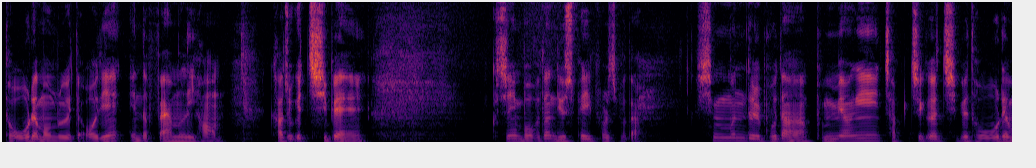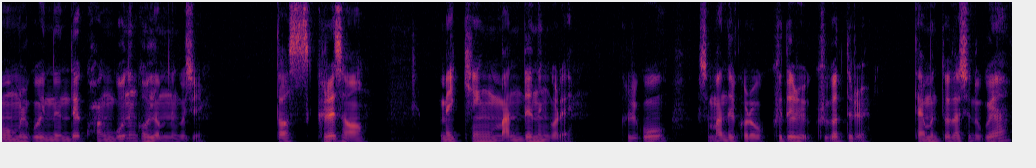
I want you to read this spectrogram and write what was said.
더 오래 머물고 있대. 어디에? In the family home. 가족의 집에. 그치 뭐보다? newspapers보다. 신문들보다 분명히 잡지가 집에 더 오래 머물고 있는데 광고는 거의 없는 거지. thus 그래서 making 만드는 거래. 그리고 그래서 만들 거라고 그들 그것들을 대문 또 다시 누구야?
